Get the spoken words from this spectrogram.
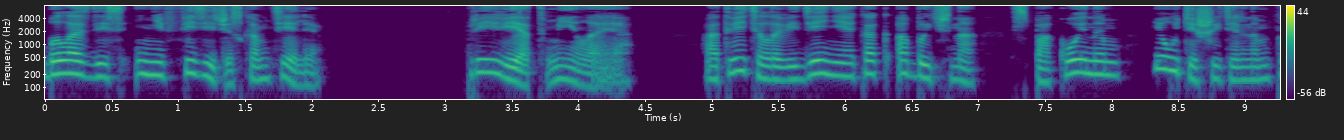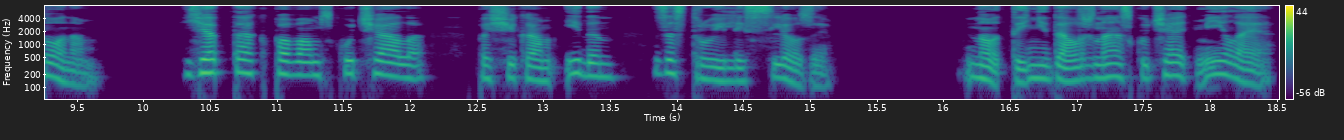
была здесь не в физическом теле. «Привет, милая», – ответила видение, как обычно, спокойным и утешительным тоном. «Я так по вам скучала», – по щекам Иден заструились слезы. «Но ты не должна скучать, милая»,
